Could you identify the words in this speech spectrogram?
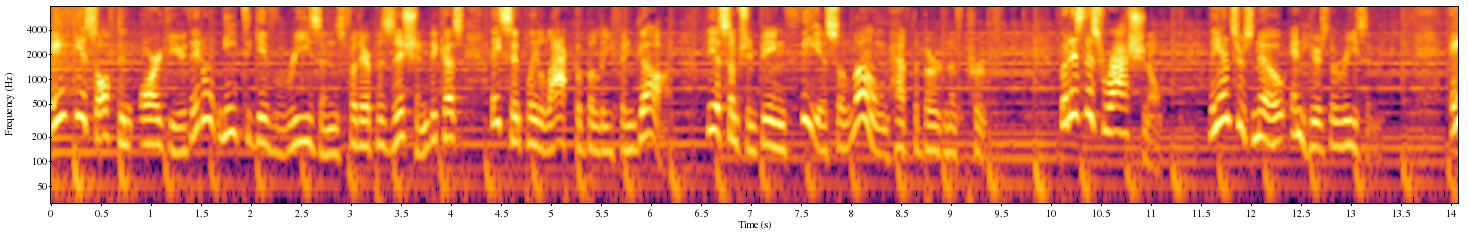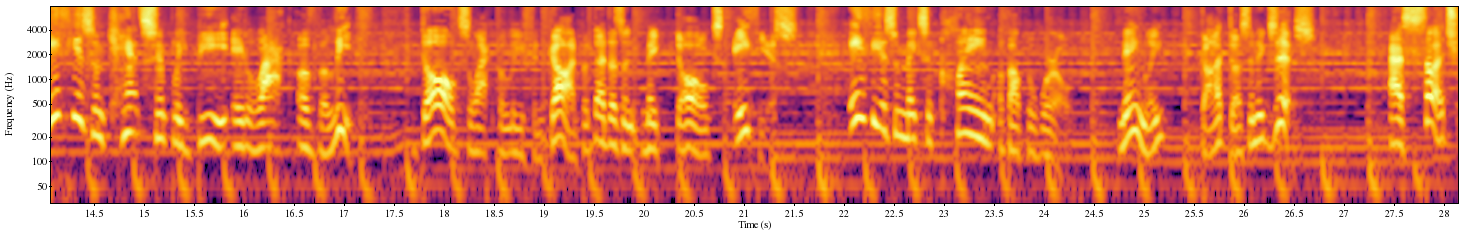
Atheists often argue they don't need to give reasons for their position because they simply lack a belief in God, the assumption being theists alone have the burden of proof. But is this rational? The answer is no, and here's the reason. Atheism can't simply be a lack of belief. Dogs lack belief in God, but that doesn't make dogs atheists. Atheism makes a claim about the world, namely, God doesn't exist. As such,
